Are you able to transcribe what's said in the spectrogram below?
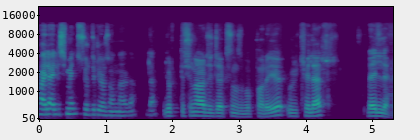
hala iletişime sürdürüyoruz onlarla da. Yurt dışına harcayacaksınız bu parayı. Ülkeler belli.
